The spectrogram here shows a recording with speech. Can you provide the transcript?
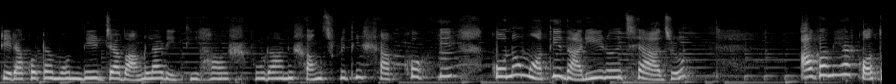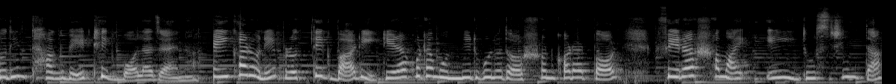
টেরাকোটা মন্দির যা বাংলার ইতিহাস, পুরাণ, সংস্কৃতির সাক্ষ্য হয়ে কোনো মতে দাঁড়িয়ে রয়েছে আজও। আগামী আর কতদিন থাকবে ঠিক বলা যায় না। এই কারণে প্রত্যেকবারই টেরাকোটা মন্দিরগুলো দর্শন করার পর ফেরার সময় এই দুশ্চিন্তা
